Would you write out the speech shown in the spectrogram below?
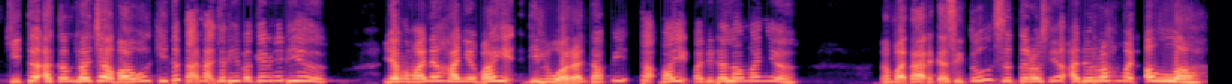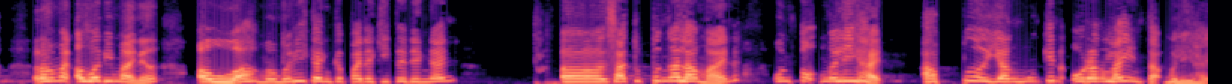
kita akan belajar bahawa kita tak nak jadi bagaimana dia. Yang mana hanya baik di luaran tapi tak baik pada dalamannya. Nampak tak dekat situ? Seterusnya ada rahmat Allah. Rahmat Allah di mana? Allah memberikan kepada kita dengan uh, satu pengalaman untuk melihat apa yang mungkin orang lain tak melihat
